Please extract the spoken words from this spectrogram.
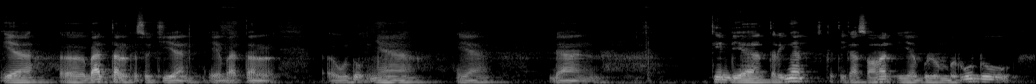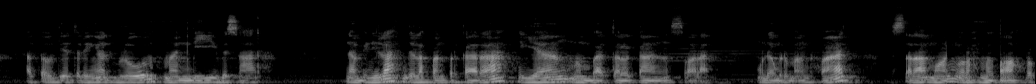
ya e, batal kesucian, ya batal e, wuduknya, ya dan mungkin dia teringat ketika sholat dia belum berudu atau dia teringat belum mandi besar. Nah inilah delapan perkara yang membatalkan sholat. Mudah bermanfaat. Assalamualaikum warahmatullahi wabarakatuh.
